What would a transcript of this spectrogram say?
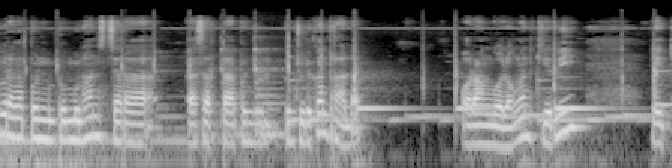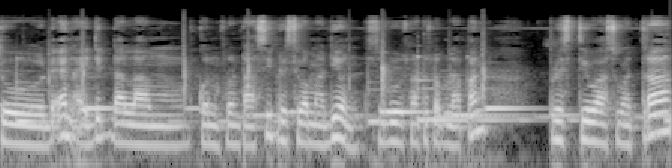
beberapa pembunuhan secara eh, serta penculikan terhadap orang golongan kiri yaitu DN Aidit dalam konfrontasi peristiwa Madiun 1948, peristiwa Sumatera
